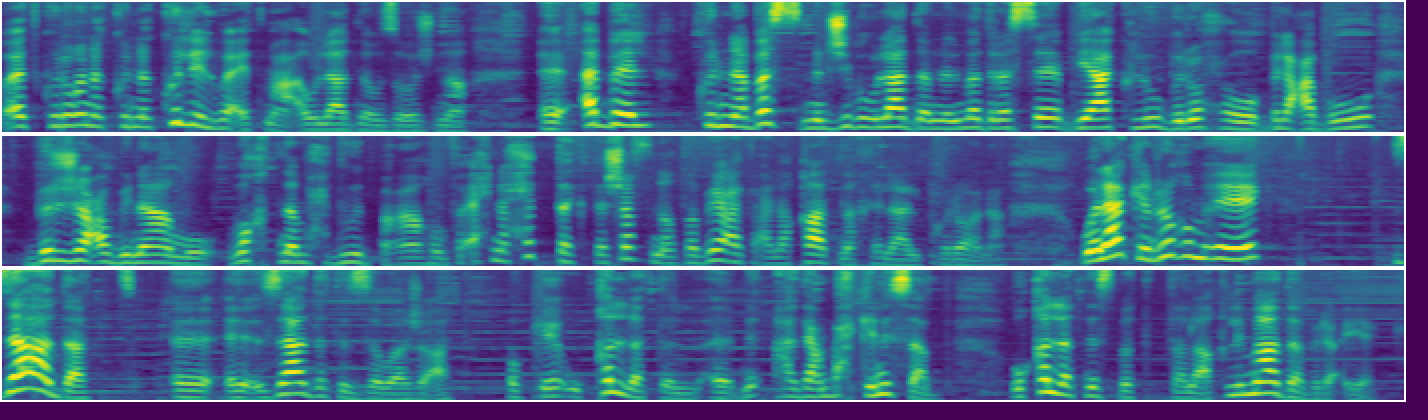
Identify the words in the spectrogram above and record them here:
وقت كورونا كنا كل الوقت مع أولادنا وزوجنا. آه، قبل كنا بس بنجيب أولادنا من المدرسة بياكلوا بيروحوا بيلعبوا بيرجعوا بيناموا وقتنا محدود معاهم. فإحنا حتى اكتشفنا طبيعة علاقاتنا خلال كورونا. ولكن رغم هيك زادت آه، آه، زادت الزواجات أوكي؟ وقلت هذا عم بحكي نسب وقلت نسبة الطلاق. لماذا برأيك؟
